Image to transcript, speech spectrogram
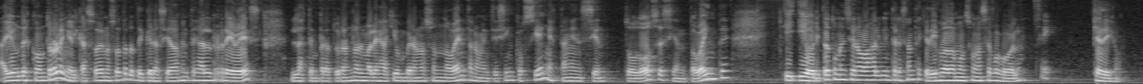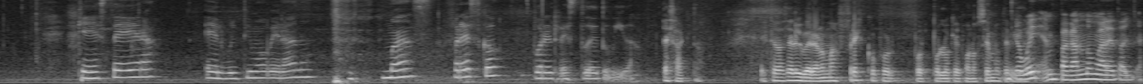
hay un descontrol. En el caso de nosotros, desgraciadamente es al revés. Las temperaturas normales aquí un verano son 90, 95, 100, están en 112, 120. Y, y ahorita tú mencionabas algo interesante que dijo Adam Monson hace poco, ¿verdad? Sí. ¿Qué dijo? Que este era el último verano más fresco por el resto de tu vida. Exacto. Este va a ser el verano más fresco por, por, por lo que conocemos de vida. Yo voy empacando maletas ya.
